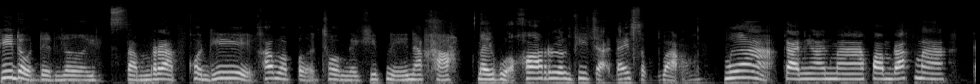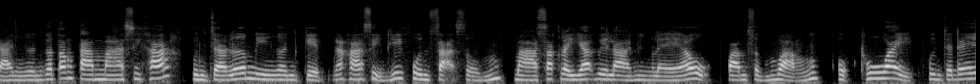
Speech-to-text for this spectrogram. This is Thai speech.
ที่โดดเด่นเลยสำหรับคนที่เข้ามาเปิดชมในคลิปนี้นะคะ ในหัวข้อเรื่องที่จะได้สมหวัง เมื่อการงานมาความรักมา การเงินก็ต้องตามมาสิคะ คุณจะเริ่มมีเงินเก็บนะคะ สิ่งที่คุณสะสมมาสักระยะเวลาหนึ่งแล้ว ความสมหวังหกถ้วย คุณจะได้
